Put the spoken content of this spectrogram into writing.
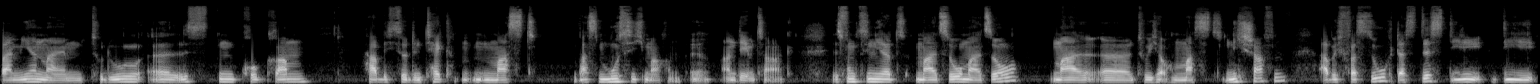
bei mir in meinem To-Do-Listenprogramm habe ich so den Tag Must. Was muss ich machen Ja. an dem Tag? Es funktioniert mal so, mal so. Mal äh, tue ich auch Must nicht schaffen, aber ich versuche, dass das die, die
